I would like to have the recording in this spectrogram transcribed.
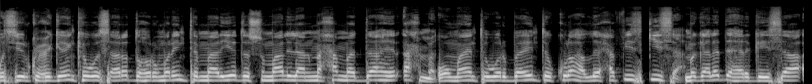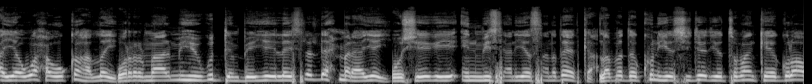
wasiir ku-xigeenka wasaaradda horumarinta maaliyadda somalilan maxamed daahir axmed oo maanta warbaahinta kula hadlay xafiiskiisa magaalada hargeysa ayaa waxa uu ka hadlay warar maalmihii ugu dambeeyey laysla dhex marayey oo sheegaya in miisaaniya sanadeedka labada kun iyo sideed iyo tobanka ee golaha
